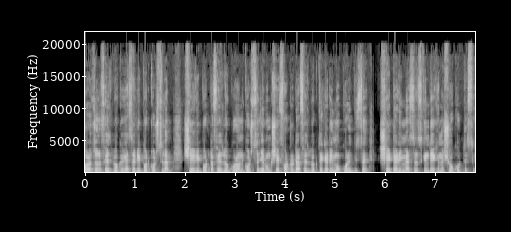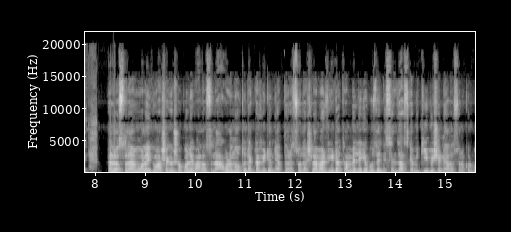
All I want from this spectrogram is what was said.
করার জন্য ফেসবুকের কাছে রিপোর্ট করছিলাম, সেই রিপোর্টটা ফেসবুক গ্রহণ করছে এবং সেই ফটোটা ফেসবুক থেকে রিমুভ করে দিছে। সেটারই মেসেজ কিন্তু এখানে শো করতেছে। হ্যালো, আসসালামু আলাইকুম। আশা করি সকলে ভালো আছেন। আবারও নতুন একটা ভিডিও নিয়ে আপনারা চলে আসলাম। আর ভিডিও থামবে লেগে বুঝে নিচ্ছেন যে আজকে আমি কি বিষয় নিয়ে আলোচনা করব।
